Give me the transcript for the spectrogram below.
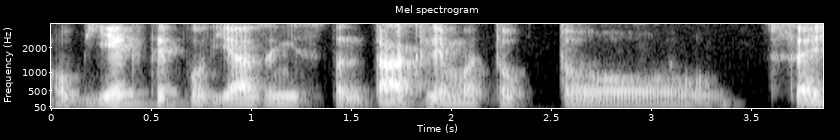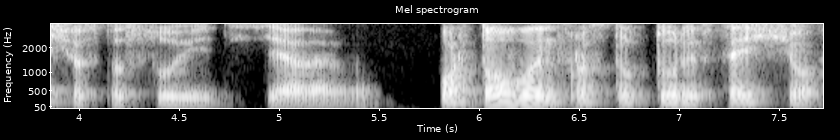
об'єкти пов'язані з пентаклями, тобто все, що стосується портової інфраструктури, все, що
